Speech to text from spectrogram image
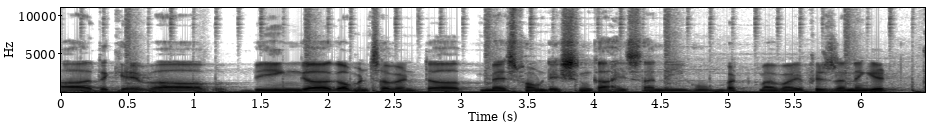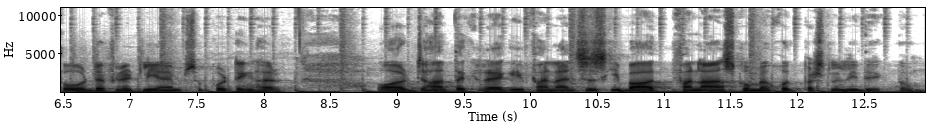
देखिए बीइंग गवर्नमेंट सर्वेंट मैं इस फाउंडेशन का हिस्सा नहीं हूँ but my wife is running it तो definitely I am supporting her और जहाँ तक रहेगी फाइनेंस की बात फाइनेंस को मैं ख़ुद पर्सनली देखता हूँ।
